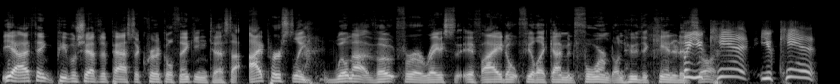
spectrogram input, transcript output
Yeah, I think people should have to pass a critical thinking test. I, I personally will not vote for a race if I don't feel like I'm informed on who the candidates are. But you are. can't you can't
